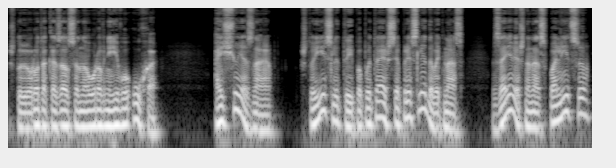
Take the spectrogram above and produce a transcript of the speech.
что его рот оказался на уровне его уха. «А еще я знаю, что если ты попытаешься преследовать нас, заявишь на нас в полицию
